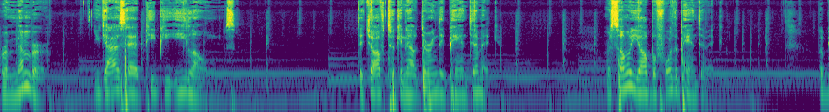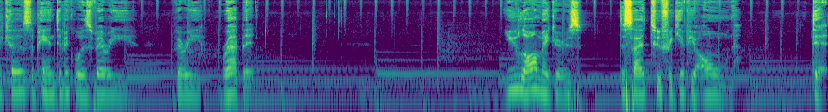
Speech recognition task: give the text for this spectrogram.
Remember, you guys had PPE loans that y'all have taken out during the pandemic, or some of y'all before the pandemic. But because the pandemic was very, very rapid, you lawmakers decide to forgive your own debt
